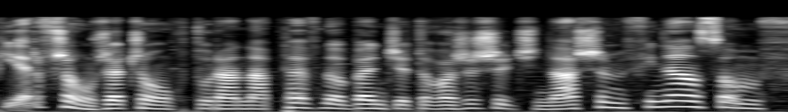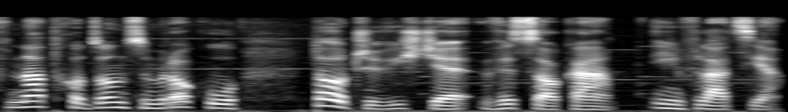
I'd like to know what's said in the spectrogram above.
Pierwszą rzeczą, która na pewno będzie towarzyszyć naszym finansom w nadchodzącym roku, to oczywiście wysoka inflacja.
